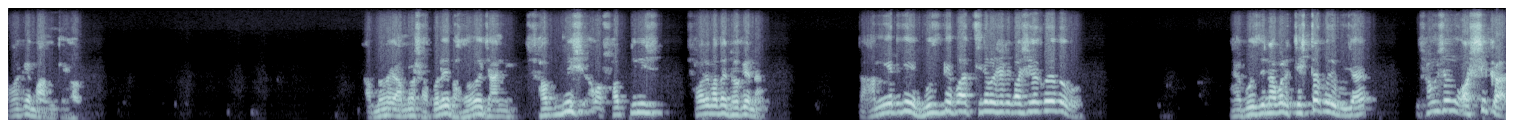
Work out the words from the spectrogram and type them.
আমাকে মানতে হবে। আপনারা, আমরা সকলেই ভালোভাবে জানি। সব জিনিস, আমার সব জিনিস সবার মাথায় ঢোকে না। তা আমি এটাকে বুঝতে পারছি না বলে সেটা অস্বীকার করে দেবো? হ্যাঁ বুঝতে না বলে চেষ্টা করে বুঝায় সঙ্গে সঙ্গে অস্বীকার,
